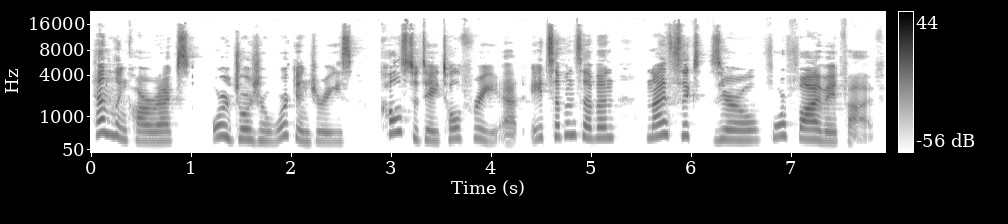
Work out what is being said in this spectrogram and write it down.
handling car wrecks, or Georgia work injuries, call us today toll free at 877 960 4585.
